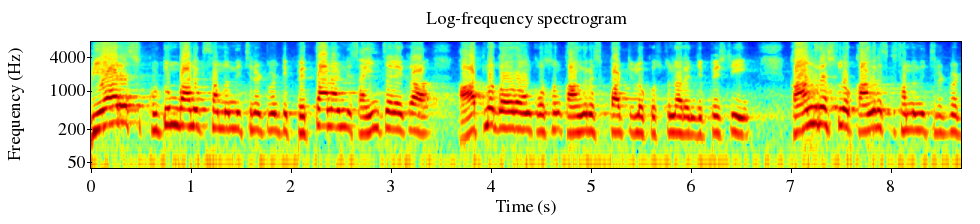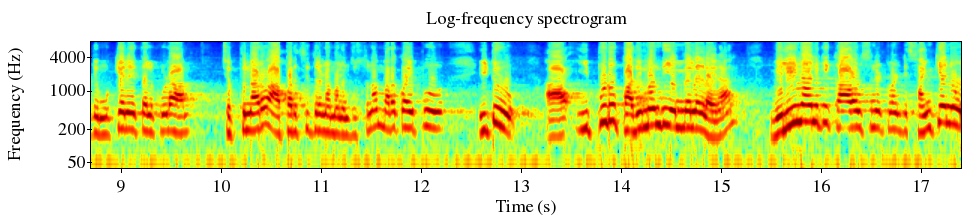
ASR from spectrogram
బీఆర్ఎస్ కుటుంబానికి సంబంధించినటువంటి పెత్తానాన్ని సహించలేక ఆత్మగౌరవం కోసం కాంగ్రెస్ పార్టీలోకి వస్తున్నారని చెప్పేసి కాంగ్రెస్లో కాంగ్రెస్కి సంబంధించినటువంటి ముఖ్య నేతలు కూడా చెప్తున్నారు. ఆ పరిస్థితులను మనం చూస్తున్నాం. మరొకవైపు ఇటు ఇప్పుడు పది మంది ఎమ్మెల్యేలైనా విలీనానికి కావాల్సినటువంటి సంఖ్యను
